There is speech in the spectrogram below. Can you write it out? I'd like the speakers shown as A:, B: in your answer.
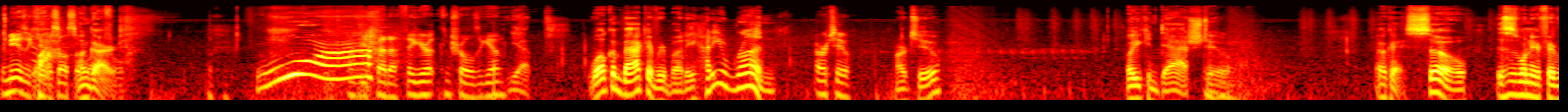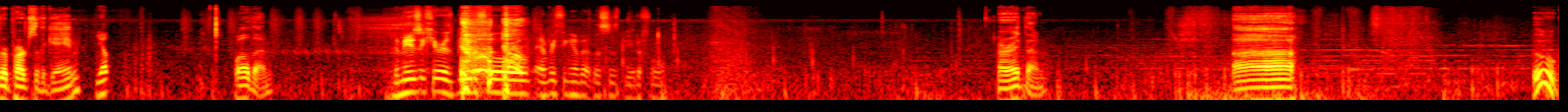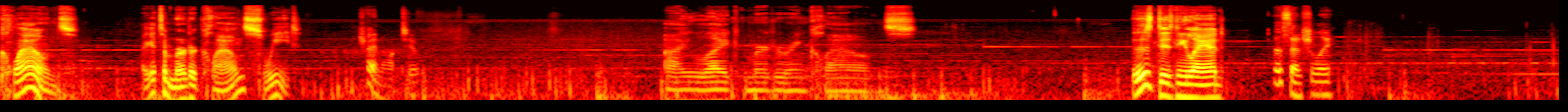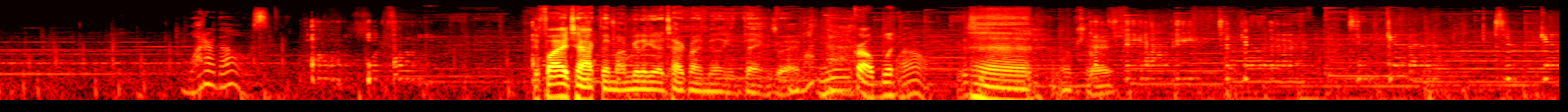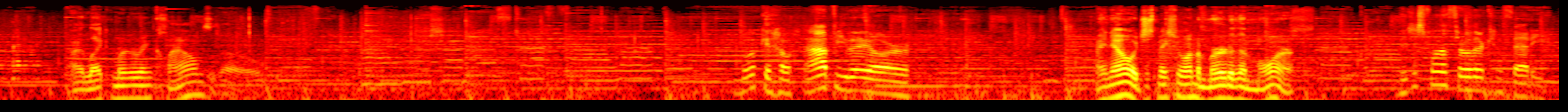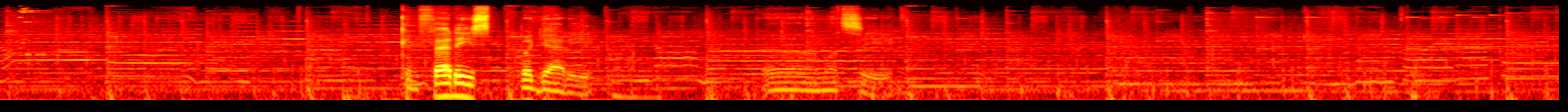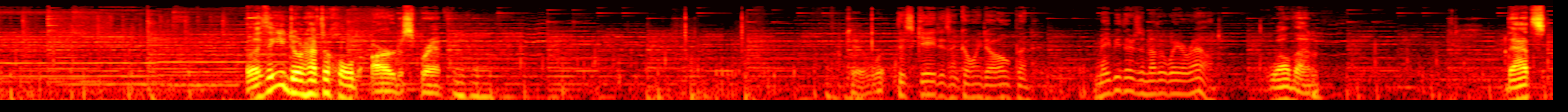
A: The music here is also
B: on guard.
A: wonderful. You try to figure out the controls again.
B: Yeah. Welcome back, everybody. How do you run?
A: R2.
B: R2? Oh, you can dash, too. Okay, so, this is one of your favorite parts of the game?
A: Yep.
B: Well then.
A: The music here is beautiful. Everything about this is beautiful.
B: Alright then. Uh... Ooh, clowns. I get to murder clowns? Sweet.
A: Try not to.
B: I like murdering clowns. This Is this Disneyland?
A: Essentially.
C: What are those?
B: If I attack them, I'm gonna get attacked by a million things, right?
C: What the?
A: Mm, probably.
D: Wow. This is
B: Uh, okay. I like murdering clowns, though.
A: Look at how happy they are.
B: I know, it just makes me want to murder them more.
A: They just want to throw their confetti.
B: Confetti spaghetti. I think you don't have to hold R to sprint. Mm-hmm. Okay, what?
D: this gate isn't going to open. Maybe there's another way around.
B: Well then. That's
